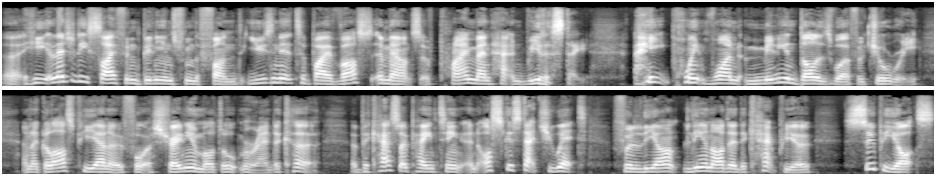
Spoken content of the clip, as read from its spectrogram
Uh, he allegedly siphoned billions from the fund, using it to buy vast amounts of prime Manhattan real estate, $8.1 million worth of jewellery, and a glass piano for Australian model Miranda Kerr, a Picasso painting, an Oscar statuette for Leonardo DiCaprio, super yachts,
